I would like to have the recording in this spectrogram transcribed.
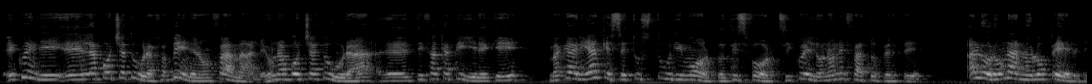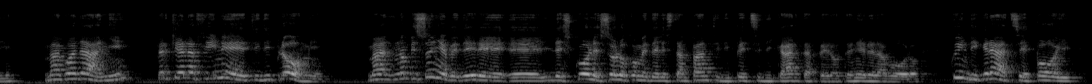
E quindi eh, la bocciatura fa bene non fa male. Una bocciatura eh, ti fa capire che magari anche se tu studi molto ti sforzi quello non è fatto per te. Allora un anno lo perdi ma guadagni perché alla fine ti diplomi. Ma non bisogna vedere eh, le scuole solo come delle stampanti di pezzi di carta per ottenere lavoro. Quindi grazie poi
